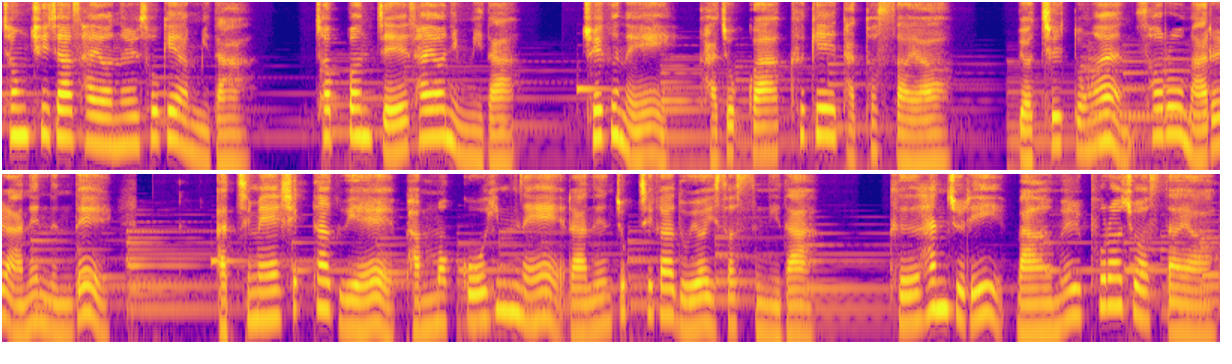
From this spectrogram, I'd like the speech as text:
청취자 사연을 소개합니다. 첫 번째 사연입니다. 최근에 가족과 크게 다퉜어요. 며칠 동안 서로 말을 안 했는데 아침에 식탁 위에 밥 먹고 힘내 라는 쪽지가 놓여 있었습니다. 그 한 줄이 마음을 풀어주었어요.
